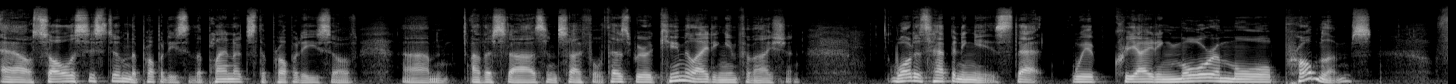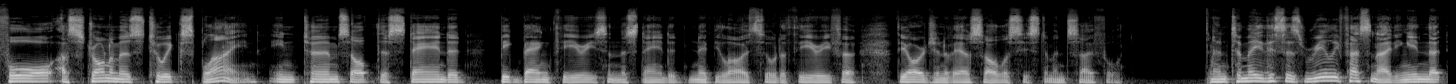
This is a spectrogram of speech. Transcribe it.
our solar system, the properties of the planets, the properties of um, other stars, and so forth. As we're accumulating information, what is happening is that we're creating more and more problems for astronomers to explain in terms of the standard Big Bang theories and the standard nebulized sort of theory for the origin of our solar system and so forth. And to me, this is really fascinating in that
